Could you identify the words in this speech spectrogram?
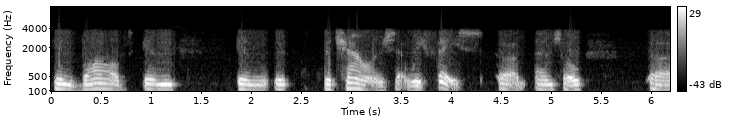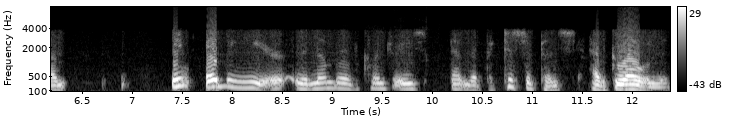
involved in in the, challenge that we face, uh, and so. Um, in every year, the number of countries and the participants have grown.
